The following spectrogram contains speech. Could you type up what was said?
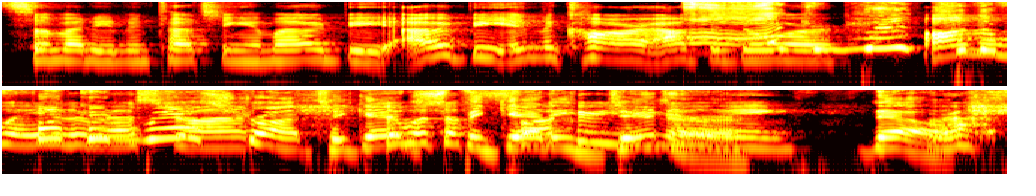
somebody had been touching him, I would be I would be in the car out the door on the, the way to the fucking restaurant, restaurant to get spaghetti dinner." No. Right.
